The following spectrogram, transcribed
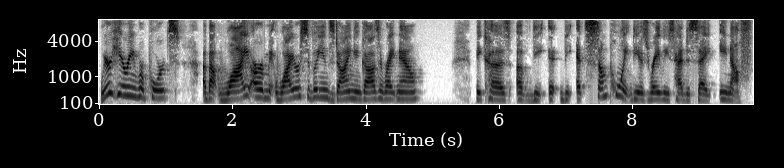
We're hearing reports about why are why are civilians dying in Gaza right now? Because of the the at some point the Israelis had to say enough.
